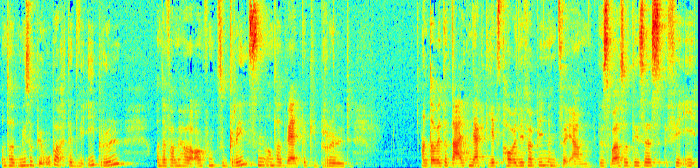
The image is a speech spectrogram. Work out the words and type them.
und hat mich so beobachtet, wie ich brüll. Und auf einmal hat er angefangen zu grinsen und hat weiter gebrüllt. Und da habe ich total gemerkt, jetzt habe ich die Verbindung zu ihm. Das war so dieses, für ich,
